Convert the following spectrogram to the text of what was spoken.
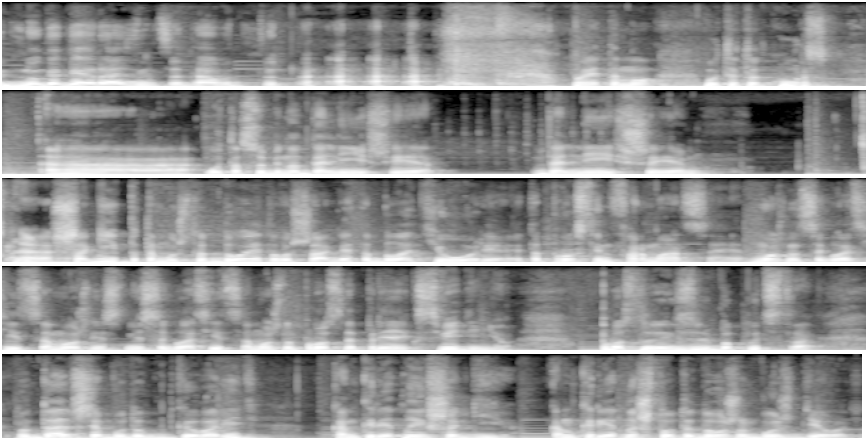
Ну какая разница, да? Поэтому вот этот курс, а, вот особенно дальнейшие, дальнейшие шаги, потому что до этого шага это была теория, это просто информация. Можно согласиться, можно не согласиться, можно просто принять к сведению, просто из любопытства. Но дальше я буду говорить конкретные шаги, конкретно что ты должен будешь делать.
